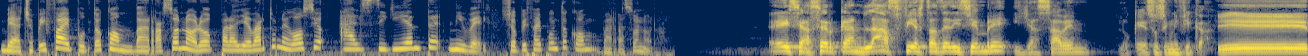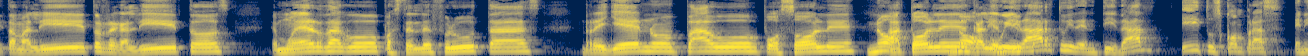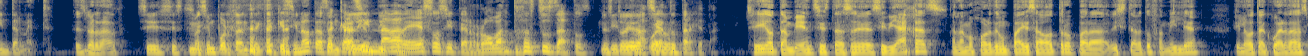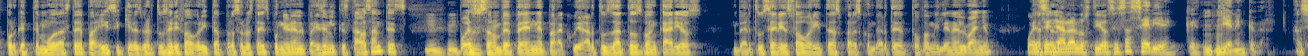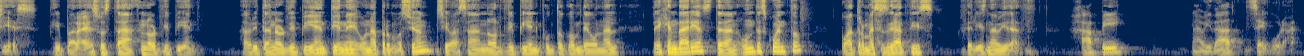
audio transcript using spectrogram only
Ve a shopify.com barra sonoro para llevar tu negocio al siguiente nivel. Shopify.com barra sonoro. Hey, se acercan las fiestas de diciembre y ya saben lo que eso significa. Y tamalitos, regalitos, muérdago, pastel de frutas, relleno, pavo, pozole, No, atole, no, calientito. cuidar tu identidad y tus compras en internet. Es verdad. Sí, sí, es más importante que, Que si no te vas a quedar sin nada de eso si te roban todos tus datos y Estoy te de acuerdo. tu tarjeta. Sí, o también si estás, eh, si viajas a lo mejor de un país a otro para visitar a tu familia y luego te acuerdas por qué te mudaste de país y quieres ver tu serie favorita, pero solo está disponible en el país en el que estabas antes. Puedes usar un VPN para cuidar tus datos bancarios, ver tus series favoritas para esconderte de tu familia en el baño. O y hacer- enseñar a los tíos esa serie que tienen que ver. Así es. Y para eso está NordVPN. Ahorita NordVPN tiene una promoción. Si vas a nordvpn.com diagonal legendarias, te dan un descuento, cuatro meses gratis. Feliz Navidad. Happy Navidad segura.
